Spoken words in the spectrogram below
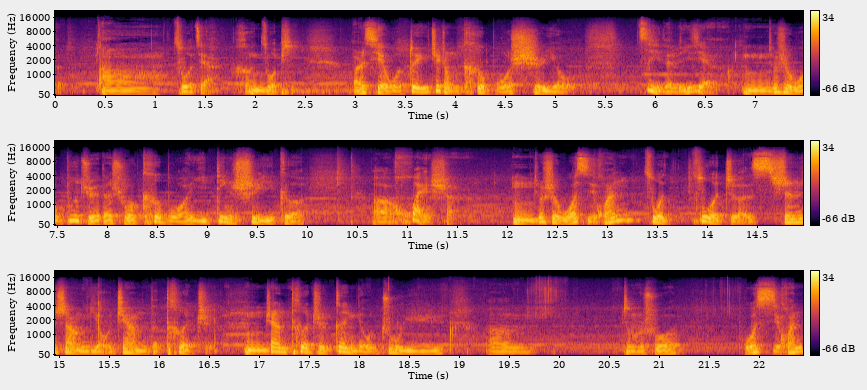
的啊，作家和作品，而且我对于这种刻薄是有自己的理解的。嗯，就是我不觉得说刻薄一定是一个呃坏事儿，嗯就是我喜欢作作者身上有这样的特质，嗯这样特质更有助于嗯、怎么说？我喜欢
